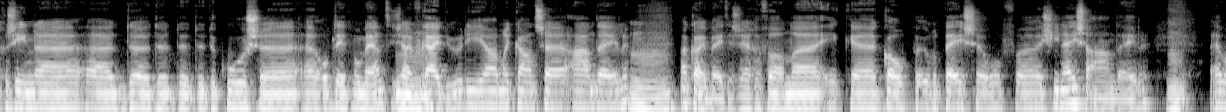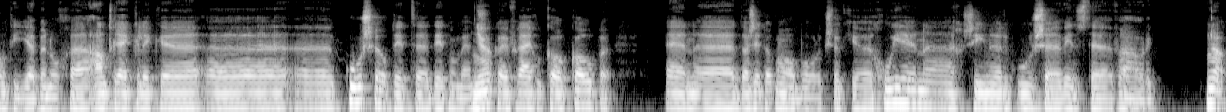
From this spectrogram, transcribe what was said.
gezien de, de, de, de, de koers op dit moment. Die zijn Mhm. vrij duur, die Amerikaanse aandelen. Mhm. Dan kan je beter zeggen van, ik koop Europese of Chinese aandelen. Mhm. Want die hebben nog aantrekkelijke koersen op dit, dit moment. Dus dan kan je vrij goedkoop kopen. En eh, daar zit ook nog wel een behoorlijk stukje groei in, eh, gezien eh, de koers-winstverhouding. Ja.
